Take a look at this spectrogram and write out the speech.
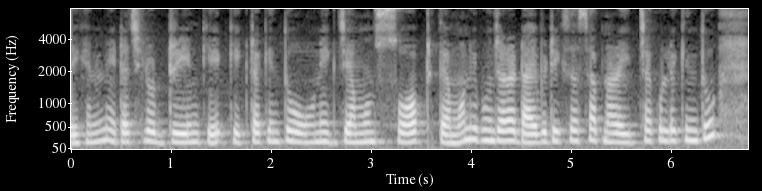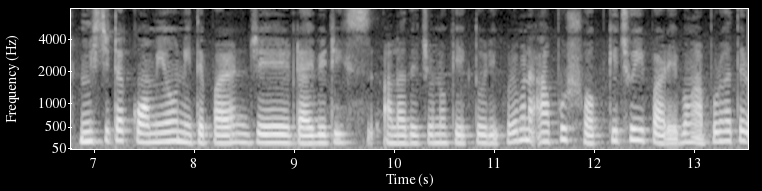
দেখে নেন। এটা ছিল ড্রিম কেক। কেকটা কিন্তু অনেক যেমন সফট তেমন এবং যারা ডায়াবেটিক্স আছে, আপনারা ইচ্ছা করলে কিন্তু মিষ্টিটা কমিয়েও নিতে পারেন যে ডায়াবেটিক্স আলাদের জন্য কেক তৈরি করে। মানে আপু সব কিছুই পারে এবং আপুর হাতের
